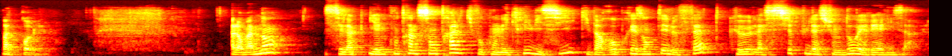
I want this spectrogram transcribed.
Pas de problème. Alors maintenant, il y a une contrainte centrale qu'il faut qu'on écrive ici, qui va représenter le fait que la circulation d'eau est réalisable.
